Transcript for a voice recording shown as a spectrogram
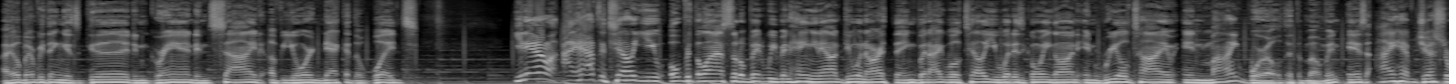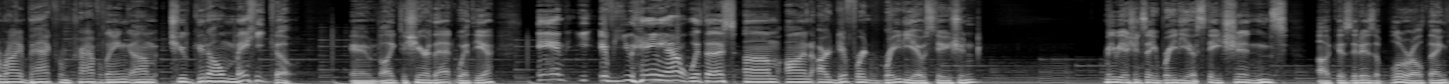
I hope everything is good and grand inside of your neck of the woods. You know, I have to tell you, over the last little bit, we've been hanging out doing our thing, but I will tell you what is going on in real time in my world at the moment is I have just arrived back from traveling um, to good old Mexico and like to share that with you. And if you hang out with us um, on our different radio station, maybe I should say radio stations, because uh, it is a plural thing,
